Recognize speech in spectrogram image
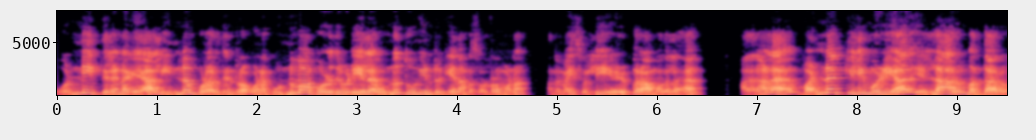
ஒன்னி திலநகையால் இன்னும் புலர்ந்தின்றோம் உனக்கு இன்னுமா பொழுது விடியல இன்னும் தூங்கிட்டு இருக்கே நம்ம சொல்றோமோனா? அந்த மாதிரி சொல்லி எழுப்புறா முதல்ல. அதனால வண்ண கிளிமொழியார் எல்லாரும் வந்தாரோ.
